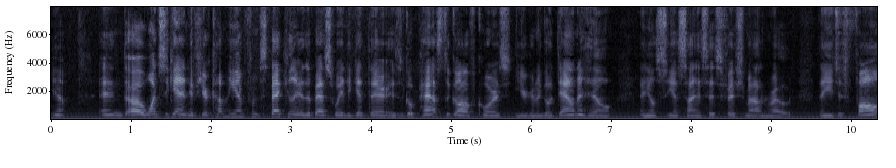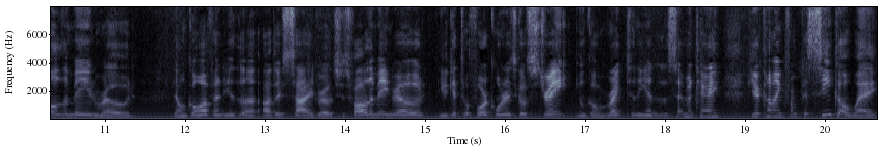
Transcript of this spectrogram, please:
Yeah. And uh, once again, if you're coming in from Speculator, the best way to get there is to go past the golf course. You're going to go down a hill, and you'll see a sign that says Fish Mountain Road. Then you just follow the main road. Don't go off any of the other side roads. Just follow the main road. You get to a four corners, go straight. You'll go right to the end of the cemetery. If you're coming from Piseco Way,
